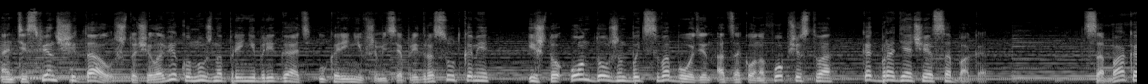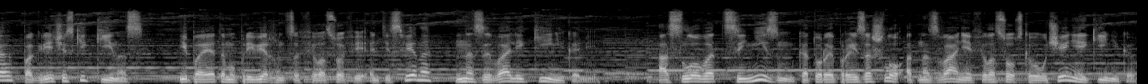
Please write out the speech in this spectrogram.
Антисфен считал, что человеку нужно пренебрегать укоренившимися предрассудками и что он должен быть свободен от законов общества, как бродячая собака. Собака по-гречески «кинос», и поэтому приверженцев философии Антисфена называли киниками – а слово «цинизм», которое произошло от названия философского учения киников,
